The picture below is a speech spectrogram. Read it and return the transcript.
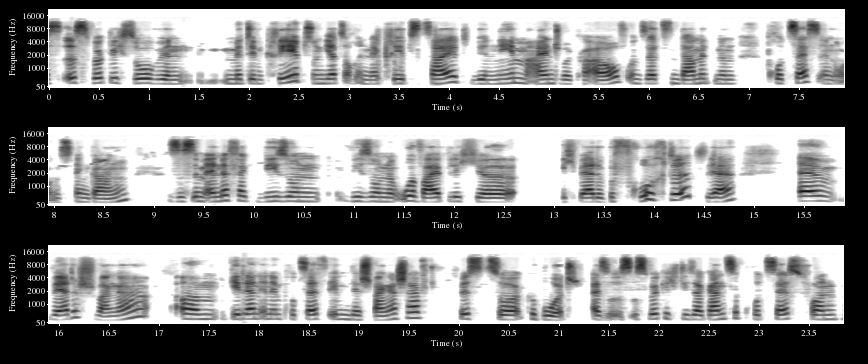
es ist wirklich so, wir mit dem Krebs und jetzt auch in der Krebszeit, wir nehmen Eindrücke auf und setzen damit einen Prozess in uns in Gang. Es ist im Endeffekt wie so ein, wie so eine urweibliche, ich werde befruchtet, ja, ähm, werde schwanger, ähm, gehe dann in den Prozess eben der Schwangerschaft bis zur Geburt. Also es ist wirklich dieser ganze Prozess von,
